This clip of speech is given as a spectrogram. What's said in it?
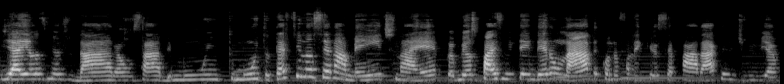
E aí elas me ajudaram, sabe? Muito, muito. Até financeiramente na época. Meus pais não entenderam nada quando eu falei que eu ia separar, que a gente vivia.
